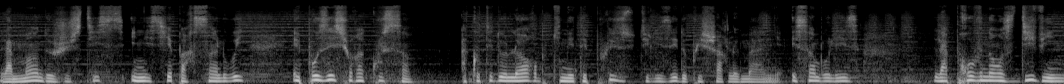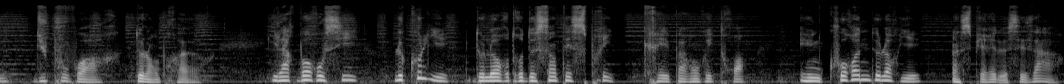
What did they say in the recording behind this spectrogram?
La main de justice initiée par Saint Louis est posée sur un coussin à côté de l'orbe qui n'était plus utilisé depuis Charlemagne et symbolise la provenance divine du pouvoir de l'empereur. Il arbore aussi le collier de l'ordre de Saint-Esprit créé par Henri III et une couronne de laurier inspirée de César.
